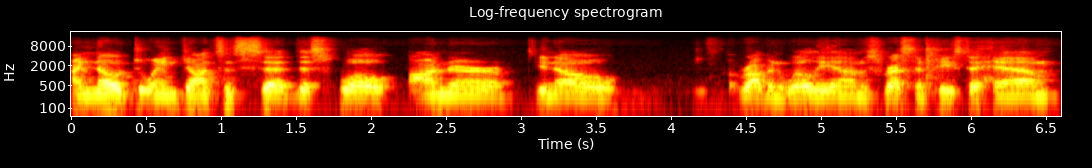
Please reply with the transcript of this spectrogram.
I know Dwayne Johnson said this will honor, you know, Robin Williams. Rest in peace to him.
